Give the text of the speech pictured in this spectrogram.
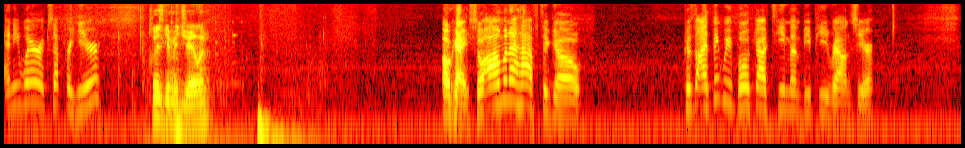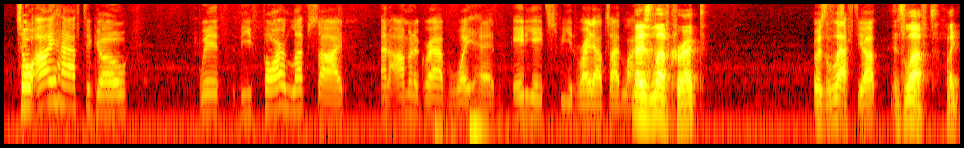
anywhere except for here? Please give me Jaylon. Okay, so I'm gonna have to go because I think we both got team MVP rounds here. So I have to go with the far left side, and I'm gonna grab Whitehead, 88 speed, right outside line. That is left, correct? It was left. Yep, It's left, like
